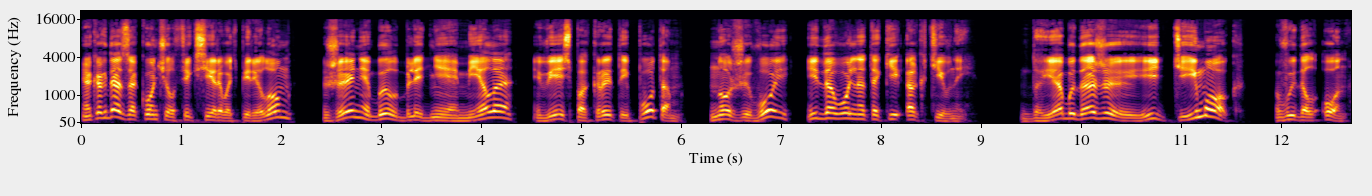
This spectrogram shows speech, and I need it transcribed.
А когда закончил фиксировать перелом, Женя был бледнее мела, весь покрытый потом, но живой и довольно-таки активный. «Да я бы даже идти мог», — выдал он.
